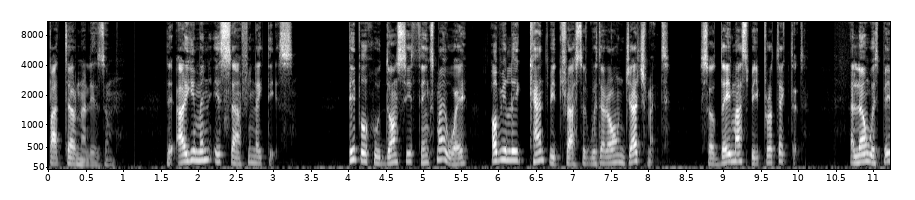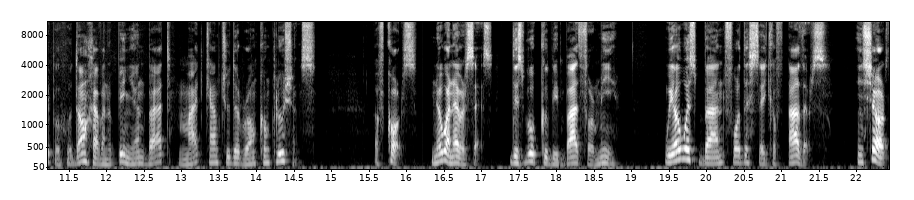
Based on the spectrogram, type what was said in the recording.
paternalism. The argument is something like this People who don't see things my way obviously can't be trusted with their own judgment, so they must be protected, along with people who don't have an opinion but might come to the wrong conclusions. Of course, no one ever says, This book could be bad for me. We always ban for the sake of others. In short,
